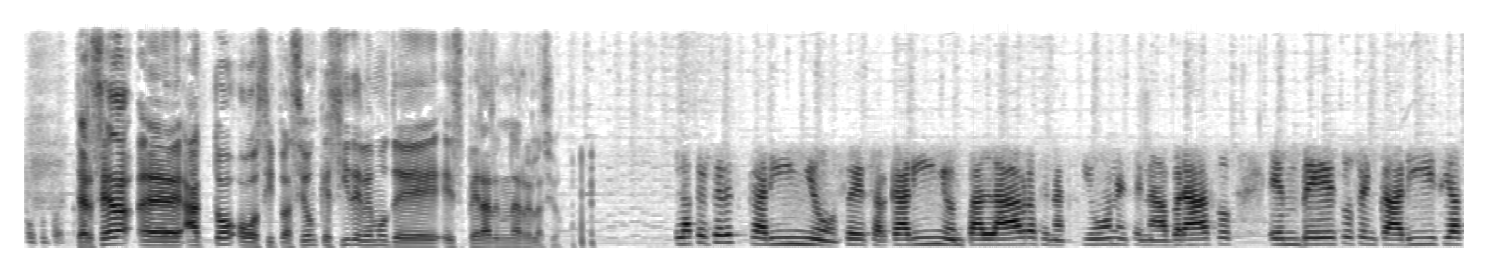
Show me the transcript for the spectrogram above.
por supuesto. Tercera eh, acto o situación que sí debemos de esperar en una relación. La tercera es cariño, César, cariño en palabras, en acciones, en abrazos, en besos, en caricias,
